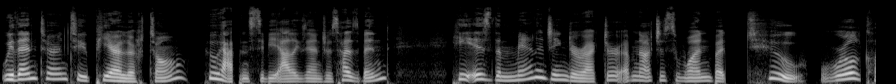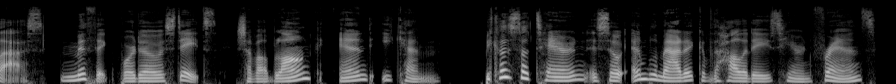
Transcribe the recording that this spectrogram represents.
We then turn to Pierre Lurton, who happens to be Alexandra's husband. He is the managing director of not just one, but two world class, mythic Bordeaux estates, Cheval Blanc and Yquem. Because Sauternes is so emblematic of the holidays here in France,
